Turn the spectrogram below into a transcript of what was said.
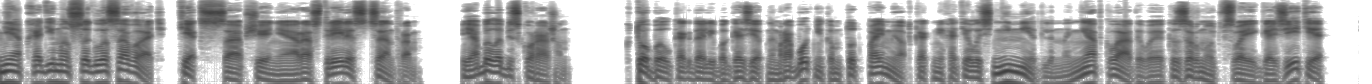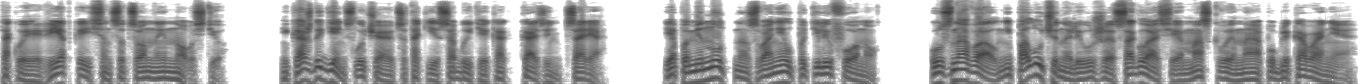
Необходимо согласовать текст сообщения о расстреле с центром. Я был обескуражен. Кто был когда-либо газетным работником, тот поймет, как мне хотелось немедленно, не откладывая, козырнуть в своей газете такой редкой сенсационной новостью. И каждый день случаются такие события, как казнь царя. Я поминутно звонил по телефону. Узнавал, не получено ли уже согласие Москвы на опубликование.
